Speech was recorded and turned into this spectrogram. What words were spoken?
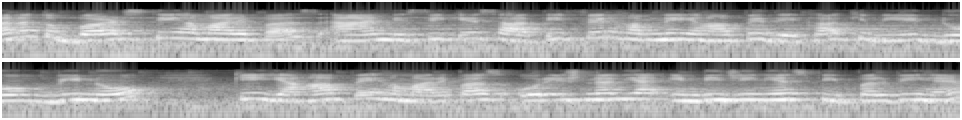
है ना? तो बर्ड्स थी हमारे पास एंड इसी के साथ ही फिर हमने यहाँ पे देखा कि वी डो वी नो कि यहाँ पे हमारे पास ओरिजिनल या इंडिजीनियस पीपल भी हैं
